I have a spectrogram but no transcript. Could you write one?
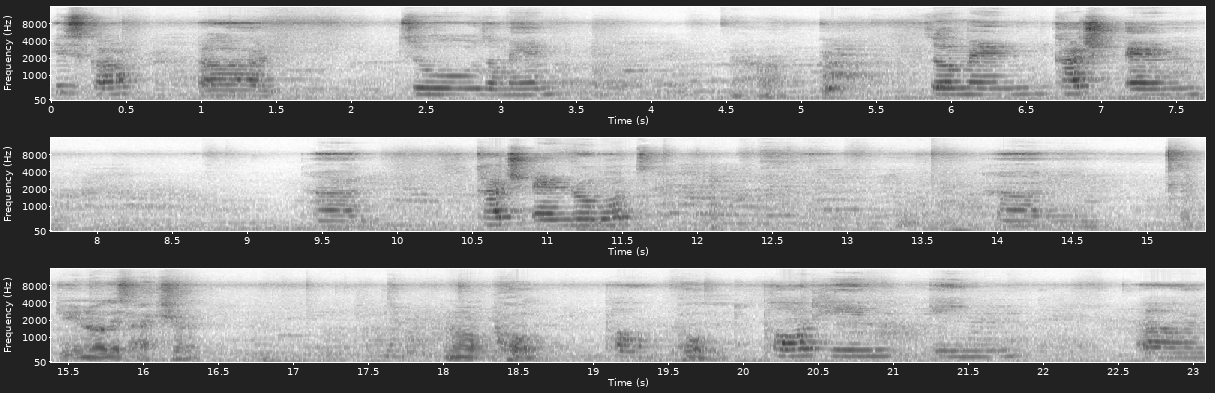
his scarf uh, to the man Uh-huh. Good. the man catch and uh, catch and robot um, Do you know this action? No. No, pull. pull Pull. pulled him in um,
